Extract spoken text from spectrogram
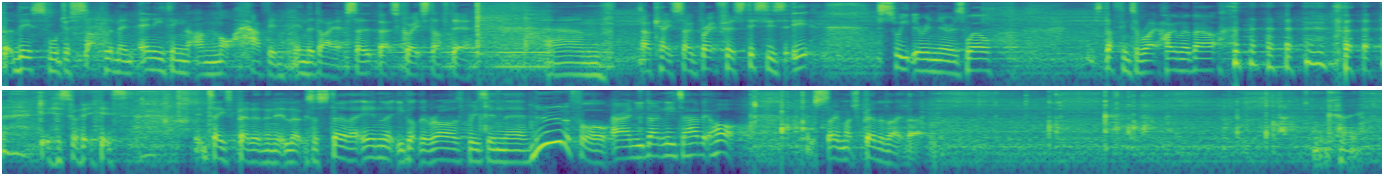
But this will just supplement anything that I'm not having in the diet. So that's great stuff there. Um, okay, so breakfast. This is it. Sweetener in there as well. It's nothing to write home about. it is what it is. It tastes better than it looks. So stir that in. Look, you've got the raspberries in there. Beautiful. And you don't need to have it hot. It's so much better like that. Okay.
